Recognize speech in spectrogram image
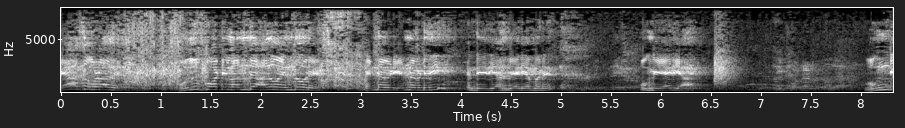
பேசக்கூடாது. புதுக்கோட்டையில இருந்து அதுவும் எந்த ஒரு என்ன வீடு? என்ன விடுதி எந்த ஏரியா? அது ஏரியா பேரு? உங்க ஏரியா? உங்க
